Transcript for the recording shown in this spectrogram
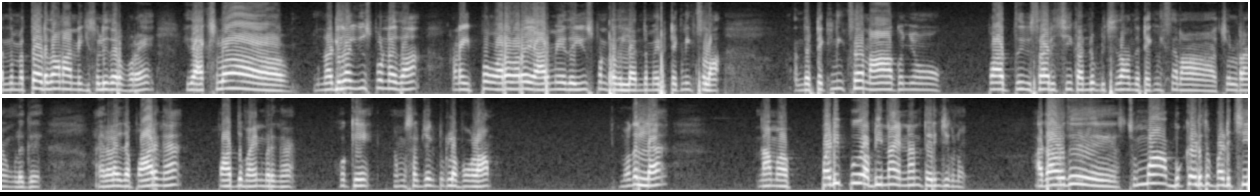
அந்த மெத்தட் தான் நான் இன்றைக்கி சொல்லித்தர போகிறேன் இது ஆக்சுவலாக முன்னாடிலாம் யூஸ் பண்ணது தான் ஆனால் இப்போ வர வர யாருமே இதை யூஸ் பண்ணுறதில்ல இந்த மாதிரி டெக்னிக்ஸ்லாம் அந்த டெக்னிக்ஸை நான் கொஞ்சம் பார்த்து விசாரித்து கண்டுபிடிச்சி தான் அந்த டெக்னிக்ஸை நான் சொல்கிறேன் உங்களுக்கு. அதனால் இதை பாருங்கள் பார்த்து பயன்பெறுங்க ஓகே நம்ம சப்ஜெக்ட்டுக்குள்ளே போகலாம். முதல்ல நாம் படிப்பு அப்படின்னா என்னன்னு தெரிஞ்சுக்கணும். அதாவது சும்மா புக் எடுத்து படித்து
